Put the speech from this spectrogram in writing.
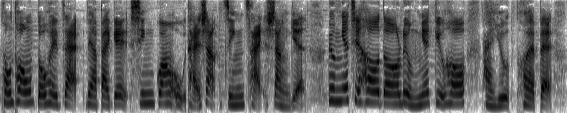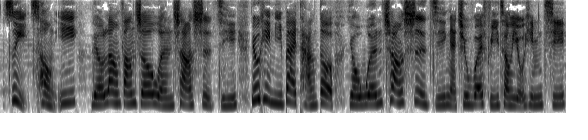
通通都会在礼拜嘅星光舞台上精彩上演。六月七号到六月九号，还有台北最创意流浪方舟文创市集，尤其礼拜堂的有文创市集，我就会非常有兴趣。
